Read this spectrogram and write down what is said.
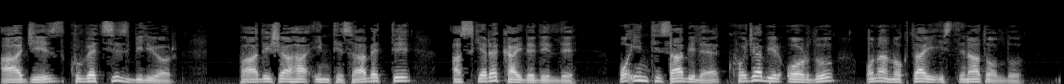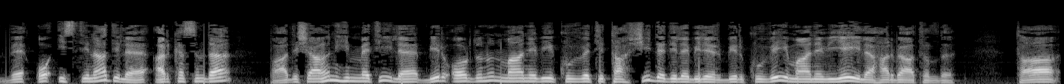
aciz, kuvvetsiz biliyor. Padişaha intisap etti, askere kaydedildi. O intisab ile koca bir ordu ona noktayı istinat oldu ve o istinad ile arkasında padişahın himmetiyle bir ordunun manevi kuvveti tahşid edilebilir bir kuvve-i maneviye ile harbe atıldı. Ta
